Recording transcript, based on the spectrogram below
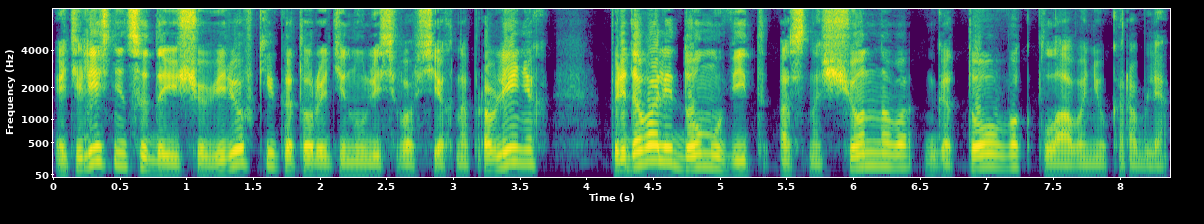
Эти лестницы, да еще веревки, которые тянулись во всех направлениях, придавали дому вид оснащенного, готового к плаванию корабля.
